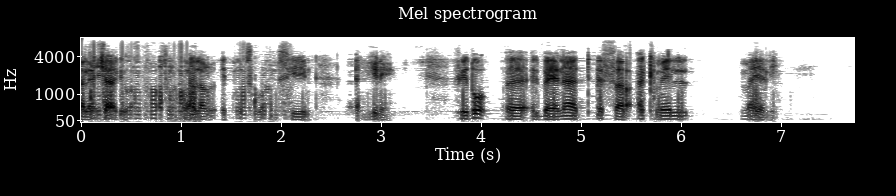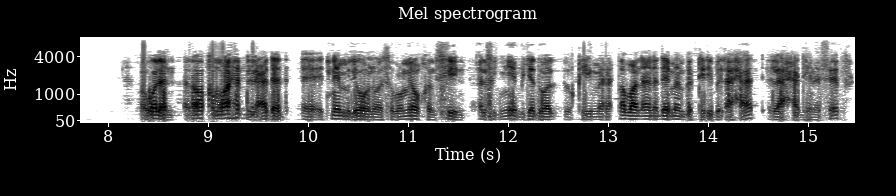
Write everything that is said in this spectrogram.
على إنشاء مبلغ 52 جنيه. في ضوء البيانات الثر أكمل ما يلي. اولا رقم واحد العدد 2 مليون و750 ألف جنيه بجدول القيمة. طبعا أنا دايما ببتدي بالاحاد الاحاد هنا صفر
